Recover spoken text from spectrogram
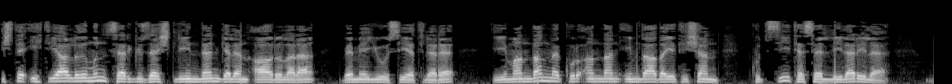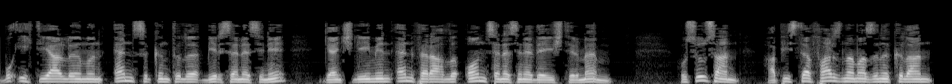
İşte ihtiyarlığımın sergüzeşliğinden gelen ağrılara ve meyusiyetlere, imandan ve Kur'an'dan imdada yetişen kutsi teselliler ile bu ihtiyarlığımın en sıkıntılı bir senesini gençliğimin en ferahlı on senesine değiştirmem. Hususan hapiste farz namazını kılan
